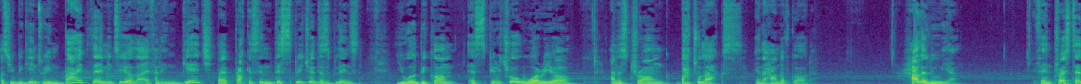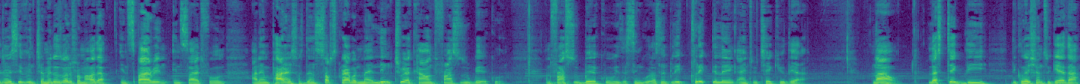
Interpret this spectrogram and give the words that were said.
As you begin to imbibe them into your life and engage by practicing these spiritual disciplines, you will become a spiritual warrior and a strong battle axe in the hand of God. Hallelujah. If you're interested in receiving tremendous value from my other inspiring, insightful, and empowering sources, then subscribe on my Linktree account, Francis Ubeku. And Francis Ubeku is a single. Simply click the link and it will take you there. Now, let's take the declaration together,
